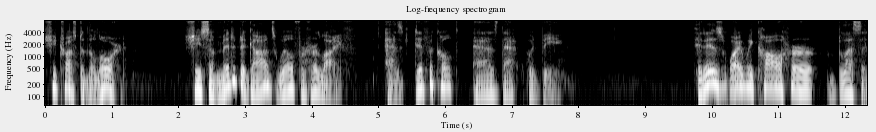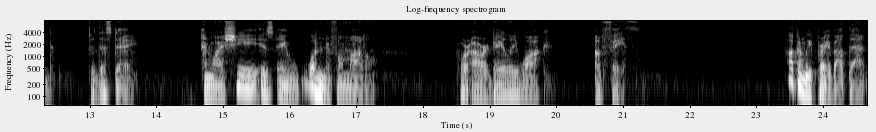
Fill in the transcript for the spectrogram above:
she trusted the Lord. She submitted to God's will for her life, as difficult as that would be. It is why we call her blessed to this day, and why she is a wonderful model for our daily walk of faith. How can we pray about that?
